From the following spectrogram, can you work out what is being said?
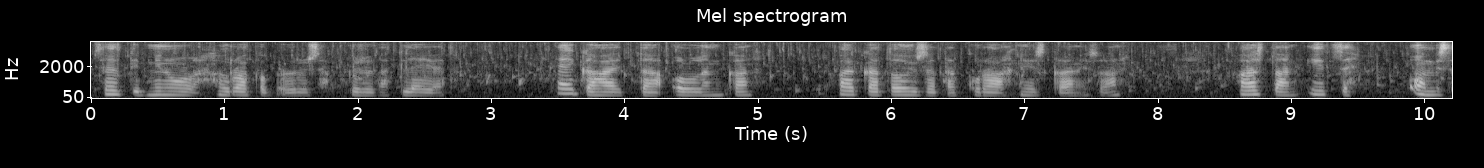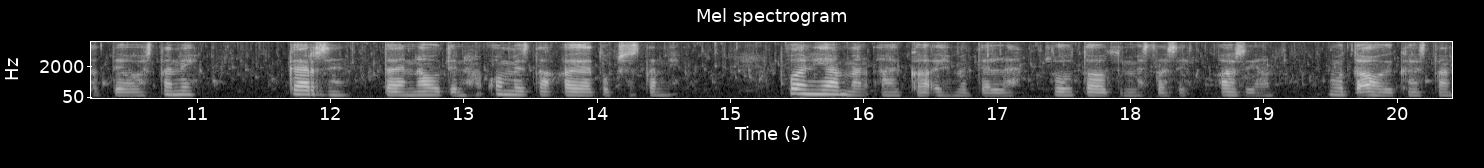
Silti minulla ruokapöydyssä pysyvät leivät. Eikä haittaa ollenkaan, vaikka toisaalta kuraa niskaani saan. Vastaan itse omista teoistani, kärsin tai nautin omista ajatuksistani. Voin hieman aikaa ihmetellä suhtautumistasi asiaan, mutta oikeastaan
